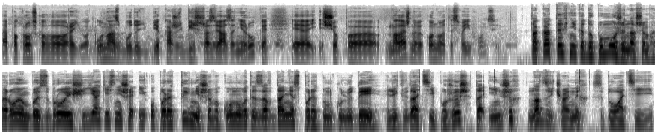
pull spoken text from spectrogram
е, Покровського району. У нас будуть, як кажуть, більш розв'язані руки, щоб належно виконувати свої функції. Така техніка допоможе нашим героям без зброї ще якісніше і оперативніше виконувати завдання з порятунку людей, ліквідації пожеж та інших надзвичайних ситуацій.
